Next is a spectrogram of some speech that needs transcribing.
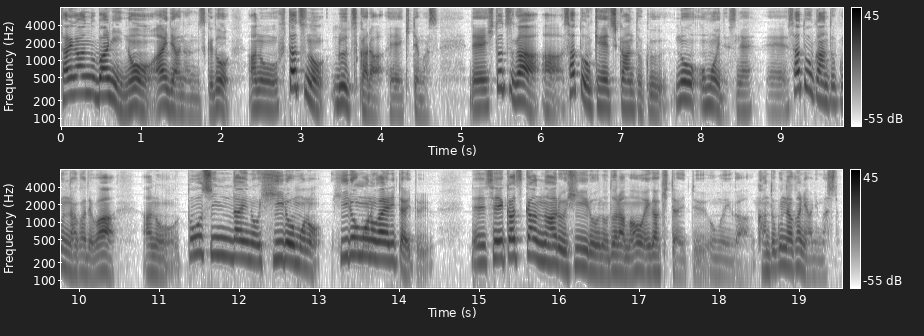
タイガーバニーのアイデアなんですけどあの2つのルーツから、えー、来てます。で一つがあ佐藤圭一監督の思いですね、えー、佐藤監督の中ではあの等身大のヒーローものヒーローものがやりたいというで生活感のあるヒーローのドラマを描きたいという思いが監督の中にありました。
